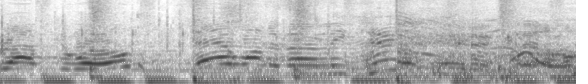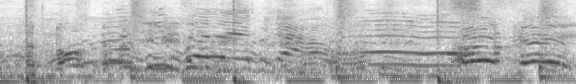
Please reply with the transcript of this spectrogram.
unique in world. They're one of only two not Okay,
